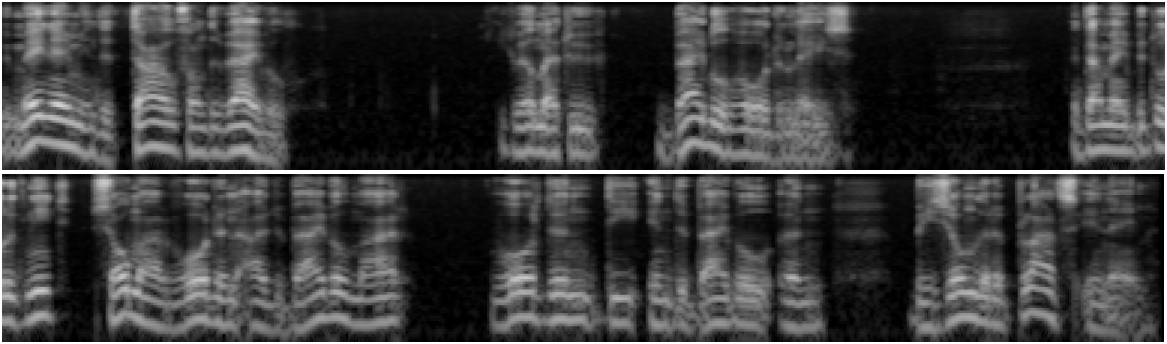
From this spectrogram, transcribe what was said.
u meeneem in de taal van de Bijbel. Ik wil met u Bijbelwoorden lezen. En daarmee bedoel ik niet zomaar woorden uit de Bijbel, maar woorden die in de Bijbel een bijzondere plaats innemen.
